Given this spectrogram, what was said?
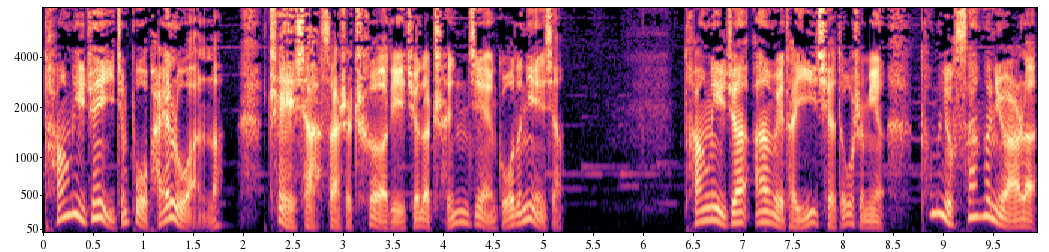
唐丽娟已经不排卵了，这下算是彻底绝了陈建国的念想。”唐丽娟安慰他：“一切都是命，他们有三个女儿了，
